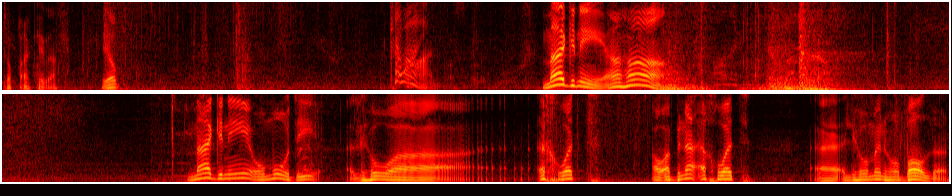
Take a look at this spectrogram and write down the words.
أتوقع كذا. يب. كمان ماجني. أها. ماجني ومودي اللي هو إخوة أو أبناء إخوة آه اللي هو من هو بولدر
